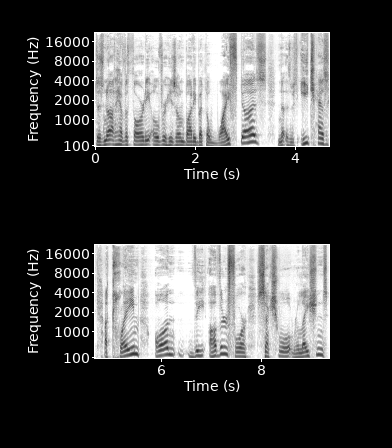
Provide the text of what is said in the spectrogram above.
does not have authority over his own body, but the wife does. Each has a claim on the other for sexual relations.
